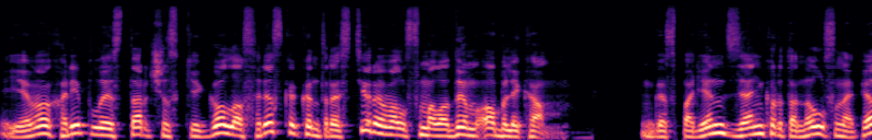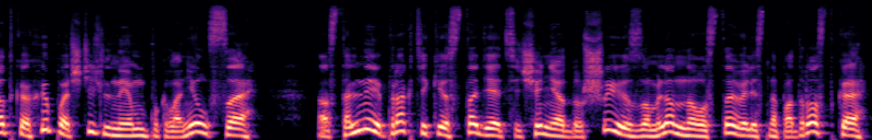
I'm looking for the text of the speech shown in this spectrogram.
Его хриплый старческий голос резко контрастировал с молодым обликом. Господин Дзянь крутанулся на пятках и почтительно ему поклонился, Остальные практики стадии отсечения души изумленно уставились на подростка,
